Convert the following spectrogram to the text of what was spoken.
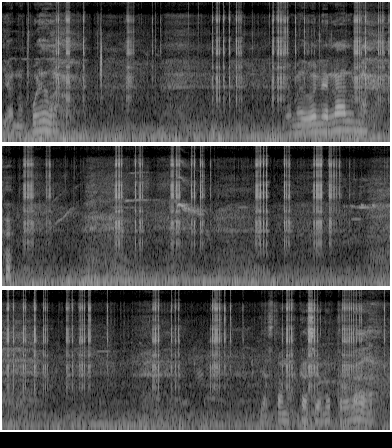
ya no puedo. Ya me duele el alma. Ya estamos casi al otro lado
